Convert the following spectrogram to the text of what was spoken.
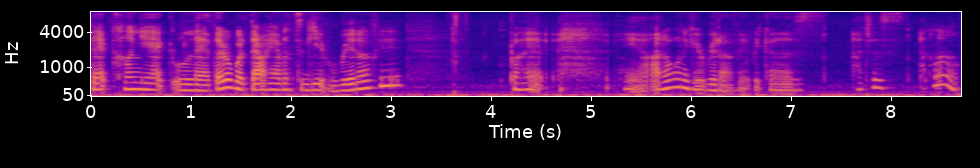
that cognac leather without having to get rid of it. But yeah, I don't want to get rid of it because I just, I don't know.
